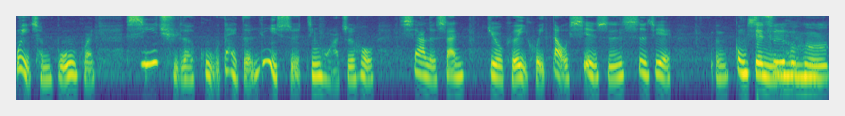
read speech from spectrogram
卫城博物馆，吸取了古代的历史精华之后，下了山就可以回到现实世界，嗯，贡献吃吃喝喝、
